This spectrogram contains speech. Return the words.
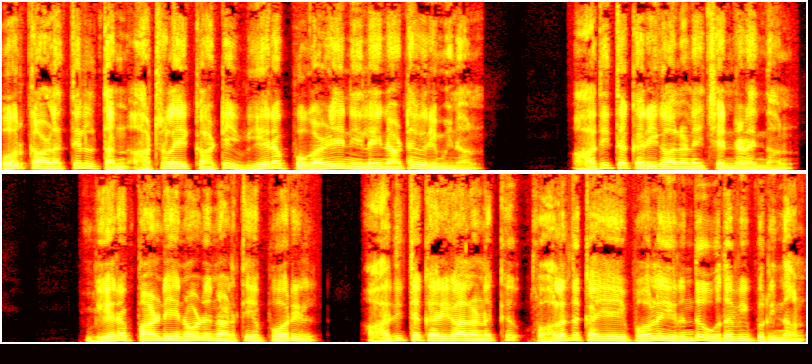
போர்க்காலத்தில் தன் ஆற்றலைக் காட்டி வீரப்புகழே நிலைநாட்ட விரும்பினான். ஆதித்த கரிகாலனை சென்றடைந்தான். வீரபாண்டியனோடு நடத்திய போரில் ஆதித்த கரிகாலனுக்கு வலது கையைப் போல இருந்து உதவி புரிந்தான்.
